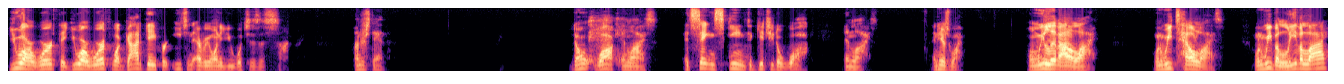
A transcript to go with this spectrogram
You are worth it. You are worth what God gave for each and every one of you, which is His Son. Understand that. Don't walk in lies. It's Satan's scheme to get you to walk in lies. And here's why. When we live out a lie, when we tell lies, when we believe a lie,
